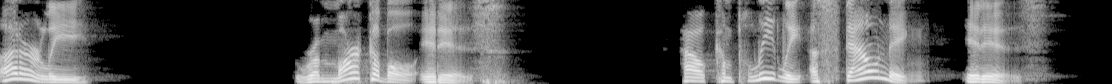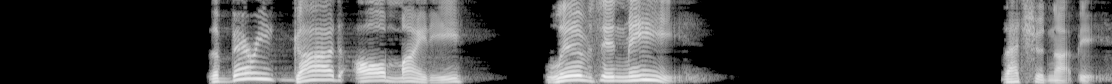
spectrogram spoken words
utterly remarkable it is. How completely astounding it is. The very God Almighty lives in me. That should not be.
